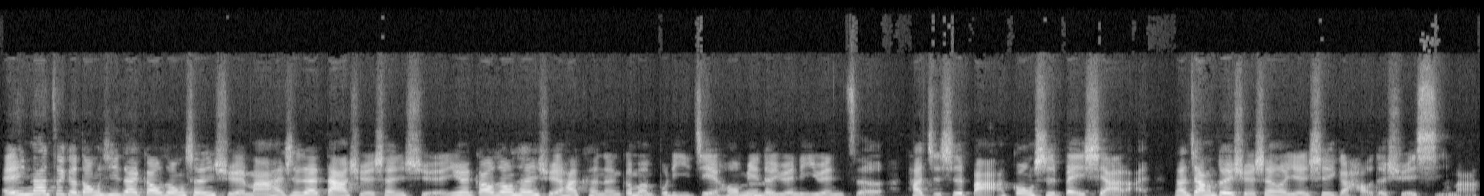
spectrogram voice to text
诶，那这个东西在高中生学吗？还是在大学生学？因为高中生学他可能根本不理解后面的原理原则，他只是把公式背下来。那这样对学生而言是一个好的学习吗？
